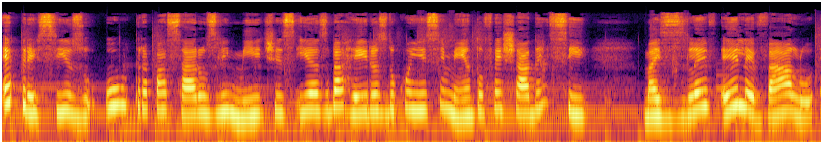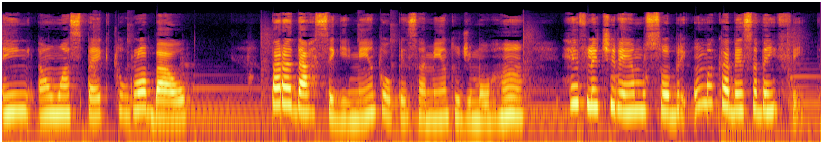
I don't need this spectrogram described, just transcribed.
É preciso ultrapassar os limites e as barreiras do conhecimento fechado em si, mas elevá-lo a um aspecto global. Para dar seguimento ao pensamento de Morin, refletiremos sobre uma cabeça bem feita.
